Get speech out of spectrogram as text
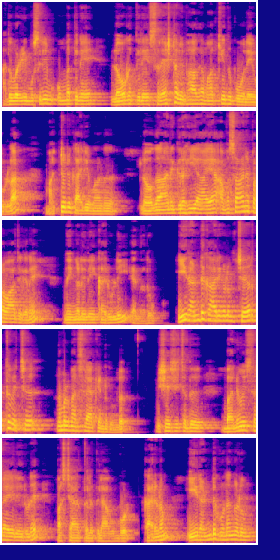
അതുവഴി മുസ്ലിം ഉമ്മത്തിനെ ലോകത്തിലെ ശ്രേഷ്ഠ വിഭാഗമാക്കിയതുപോലെയുള്ള മറ്റൊരു കാര്യമാണ് ലോകാനുഗ്രഹിയായ അവസാന പ്രവാചകനെ നിങ്ങളിലേക്ക് അരുളി എന്നതും. ഈ രണ്ട് കാര്യങ്ങളും ചേർത്ത് വെച്ച് നമ്മൾ മനസ്സിലാക്കേണ്ടതുണ്ട്. വിശേഷിച്ചത് ബനു ഇസ്രായേലിയരുടെ പശ്ചാത്തലത്തിലാകുമ്പോൾ കാരണം ഈ രണ്ട് ഗുണങ്ങളും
